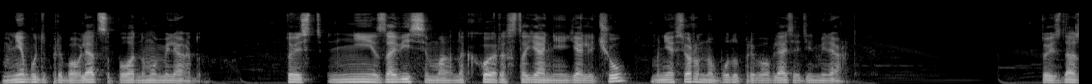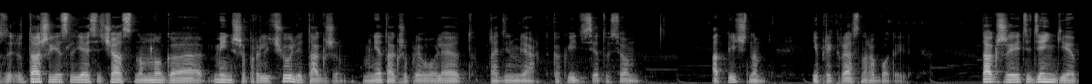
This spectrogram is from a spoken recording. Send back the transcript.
мне будет прибавляться по одному миллиарду. То есть, независимо на какое расстояние я лечу, мне все равно будут прибавлять 1 миллиард. То есть, даже, даже если я сейчас намного меньше пролечу или так же, мне также прибавляют 1 миллиард. Как видите, это все отлично и прекрасно работает. Также эти деньги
